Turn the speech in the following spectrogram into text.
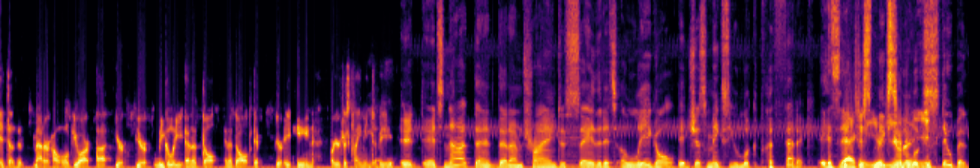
It doesn't matter how old you are. Uh, you're you're legally an adult, an adult if you're 18, or you're just claiming to be. It it's not that that I'm trying to say that it's illegal. It just makes you look pathetic. It- Exactly, It just you're- makes you you're- look you- stupid.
